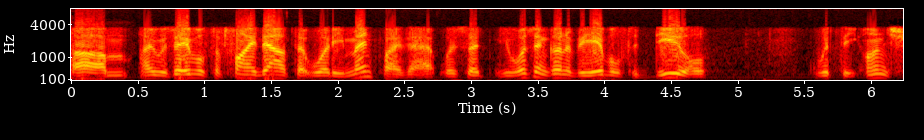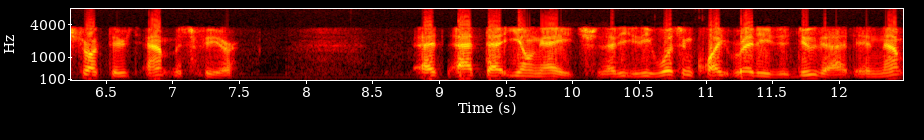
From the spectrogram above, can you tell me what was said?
um, I was able to find out that what he meant by that was that he wasn't going to be able to deal with the unstructured atmosphere at, at that young age. That he, he wasn't quite ready to do that, and that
